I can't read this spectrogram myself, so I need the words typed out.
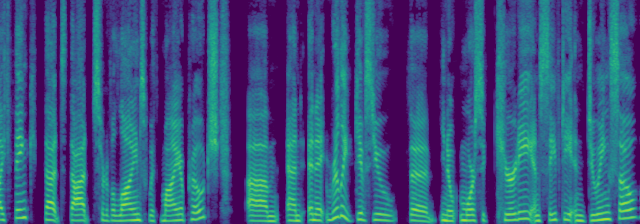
I think that that sort of aligns with my approach. Um, and, and it really gives you the, you know, more security and safety in doing so.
